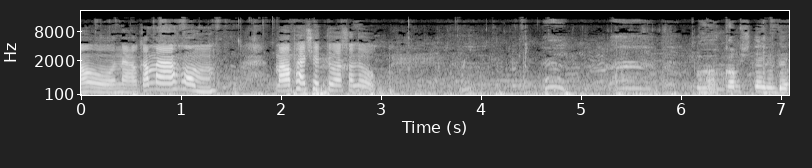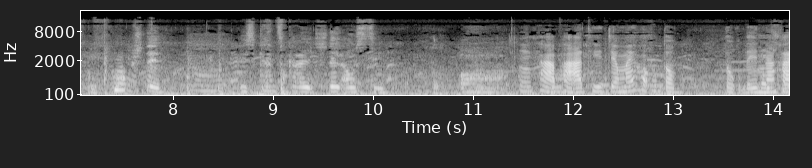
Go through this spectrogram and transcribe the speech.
วโอ้หนาวก็มาห่ม มาเอาผ้าเช็ดตัวค่ะลูก Oh, komm schnell in Becken. Komm schnell. Ist ganz kalt. Schnell ausziehen. Oh. นี่ค่ะพระอาทิตย์ยังไม่หกตกตกดินนะคะ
